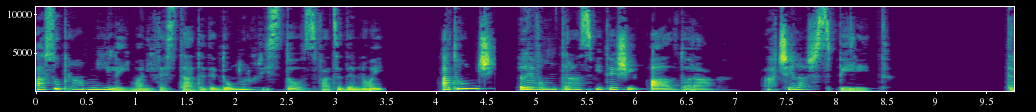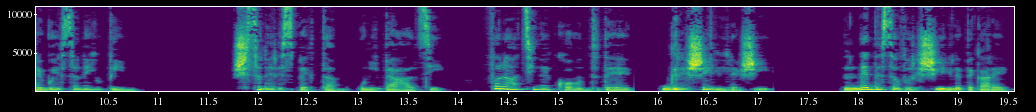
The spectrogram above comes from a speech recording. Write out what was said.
asupra milei manifestate de Domnul Hristos față de noi, atunci le vom transmite și altora același spirit. Trebuie să ne iubim și să ne respectăm unii pe alții, fără a ține cont de greșelile și nedesăvârșirile pe care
